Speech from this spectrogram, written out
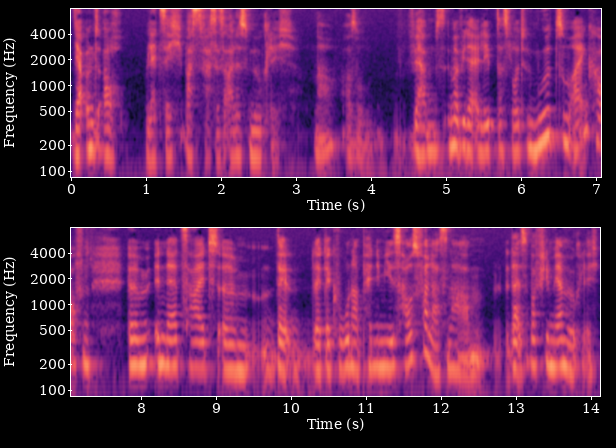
Ja, und auch letztlich, was, was ist alles möglich? Na, also wir haben es immer wieder erlebt, dass Leute nur zum Einkaufen ähm, in der Zeit ähm, der, der Corona-Pandemie das Haus verlassen haben. Da ist aber viel mehr möglich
